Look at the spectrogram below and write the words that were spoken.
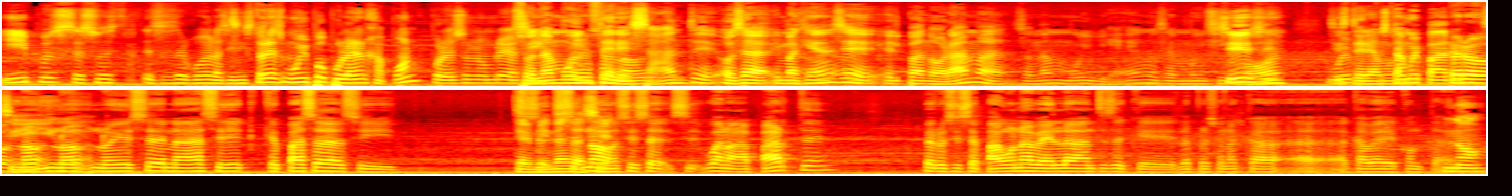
Y pues eso es, ese es el juego de las 100 historias, muy popular en Japón, por eso el nombre así. Suena muy eso no- interesante. O sea, imagínense el panorama. Suena muy bien, o sea, muy Sí, sí. Sí, Muy- está muy padre. Pero Sí, no, no, no dice nada así. de ¿Qué pasa si. Terminas si- así. No, si se. si- bueno, aparte. Pero si se apaga una vela antes de que la persona a- acabe de contar. No,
